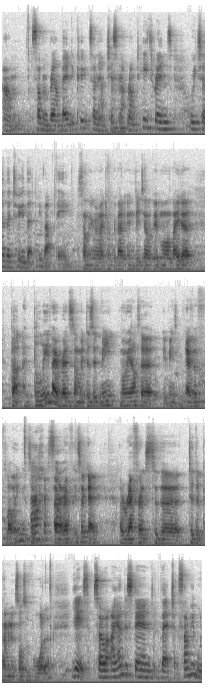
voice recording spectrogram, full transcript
um, southern brown bandicoots and our chestnut rumped heath wrens, which are the two that live up there. Something we might talk about in detail a bit more later. But I believe I read somewhere. Does it mean Morialta? It means ever flowing. It's a, Ah, sorry. ref- it's okay. A reference to the to the permanent source of water. Yes, so I understand that some people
